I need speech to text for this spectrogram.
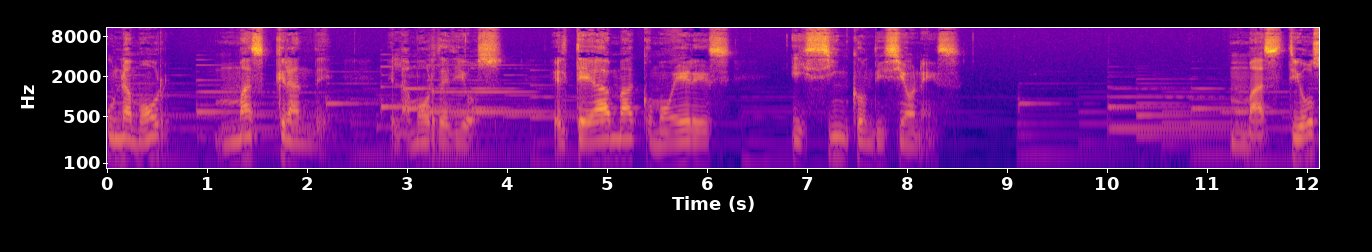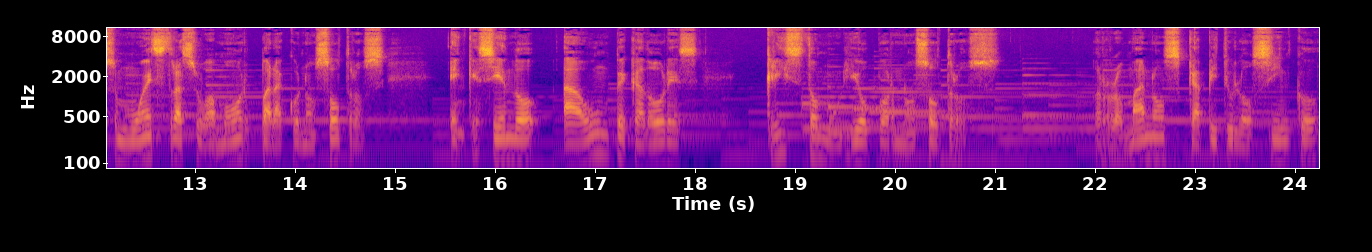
un amor más grande, el amor de Dios. Él te ama como eres y sin condiciones. Mas Dios muestra su amor para con nosotros en que siendo aún pecadores, Cristo murió por nosotros. Romanos capítulo 5,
